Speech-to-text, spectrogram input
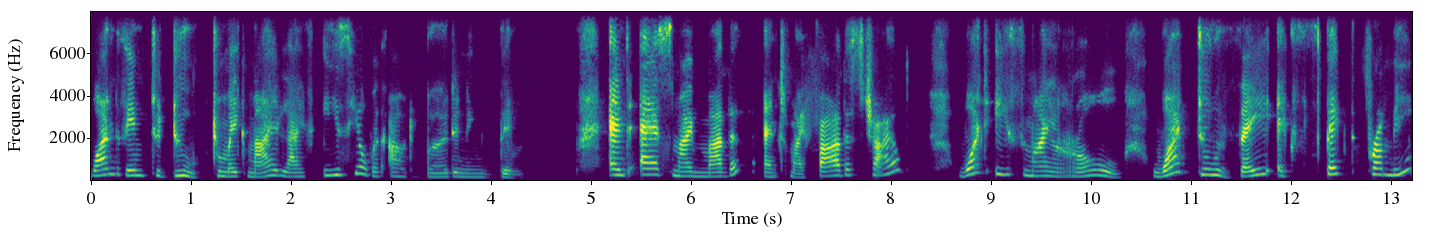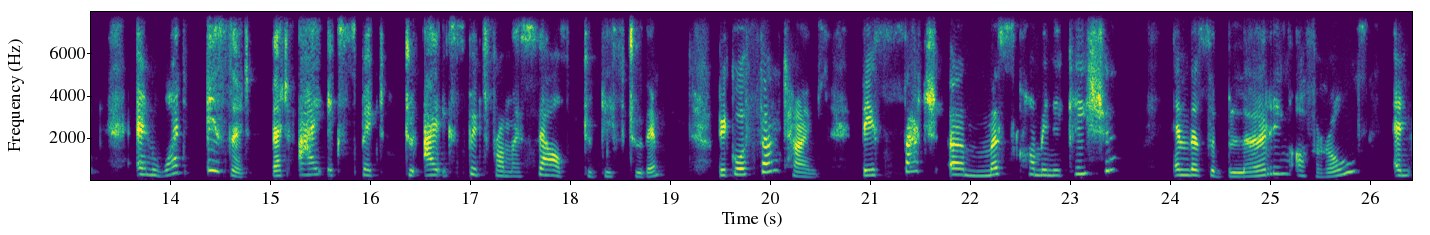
want them to do to make my life easier without burdening them? And as my mother and my father's child, what is my role? What do they expect from me? And what is it that I expect to I expect from myself to give to them? Because sometimes there's such a miscommunication and there's a blurring of roles and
